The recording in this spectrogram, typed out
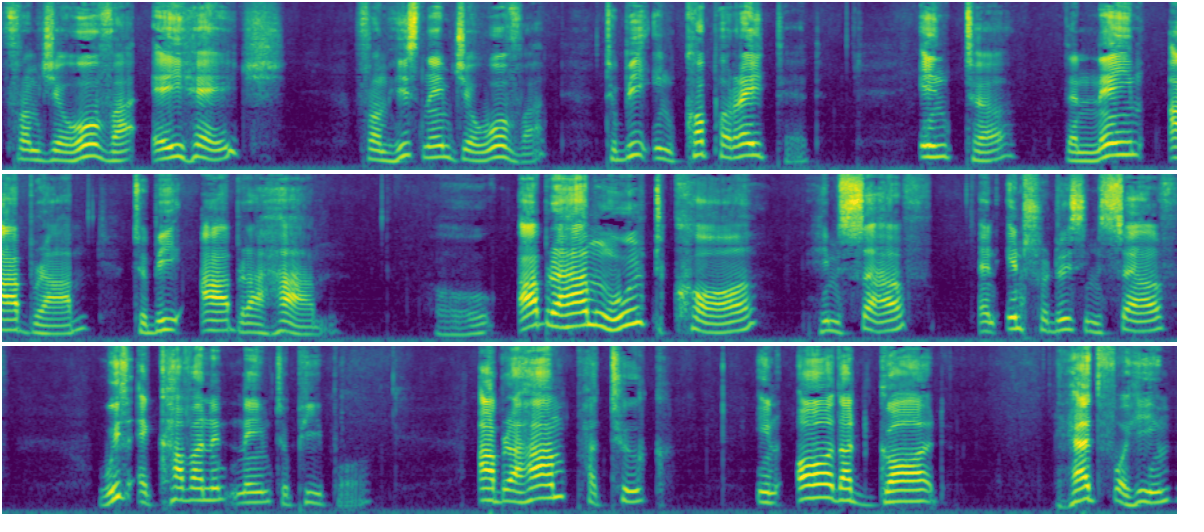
from Jehovah, AH, from his name Jehovah, to be incorporated into the name Abram, to be Abraham. Oh, Abraham would call himself and introduce himself with a covenant name to people. Abraham partook in all that God had for him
